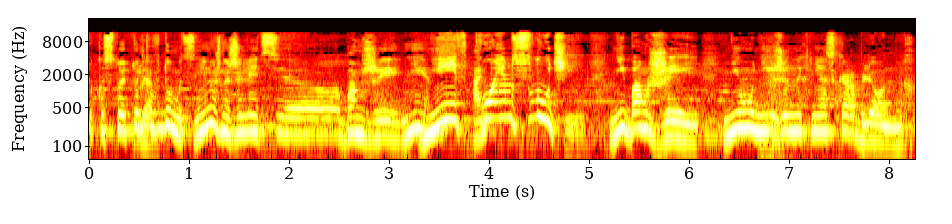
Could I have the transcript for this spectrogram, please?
только стоит только Да. вдуматься, не нужно жалеть э, бомжей. Нет. Ни в Они- коем случае ни бомжей, ни униженных, ни оскорбленных,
